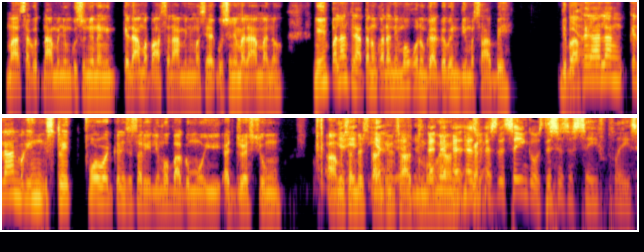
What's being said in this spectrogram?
masagot namin yung gusto nyo nang kailangan mabasa namin yung mas- gusto nyo malaman. No? Ngayon pa lang, tinatanong ka na ni mo kung anong gagawin, hindi masabi. Di ba? Yeah. Kaya lang, kailangan maging straightforward ka rin sa sarili mo bago mo i-address yung uh, Yeah, misunderstanding yeah, sa mo. a- a- Ngayon, As, as the saying goes, this is a safe place.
